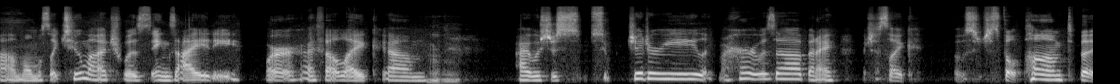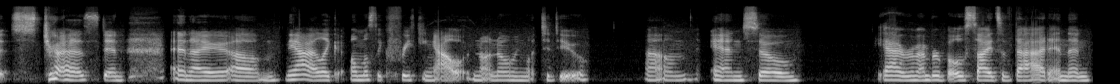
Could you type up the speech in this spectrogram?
um, almost like too much was anxiety, where I felt like um, mm-hmm. I was just super jittery, like my heart was up, and I just like I was just felt pumped but stressed and and I um yeah like almost like freaking out not knowing what to do um and so yeah I remember both sides of that and then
